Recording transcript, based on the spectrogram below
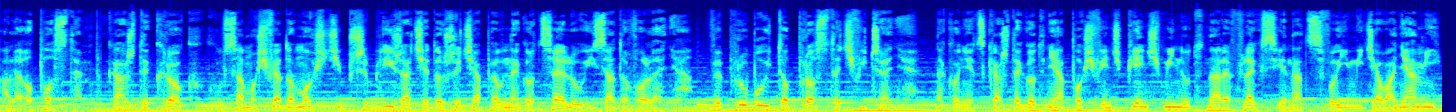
ale o postęp. Każdy krok ku samoświadomości przybliża cię do życia pełnego celu i zadowolenia. Wypróbuj to proste ćwiczenie. Na koniec każdego dnia poświęć 5 minut na refleksję nad swoimi działaniami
